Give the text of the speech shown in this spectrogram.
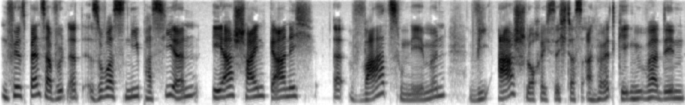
ein Phil Spencer wird sowas nie passieren. Er scheint gar nicht äh, wahrzunehmen, wie arschlochig sich das anhört gegenüber den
